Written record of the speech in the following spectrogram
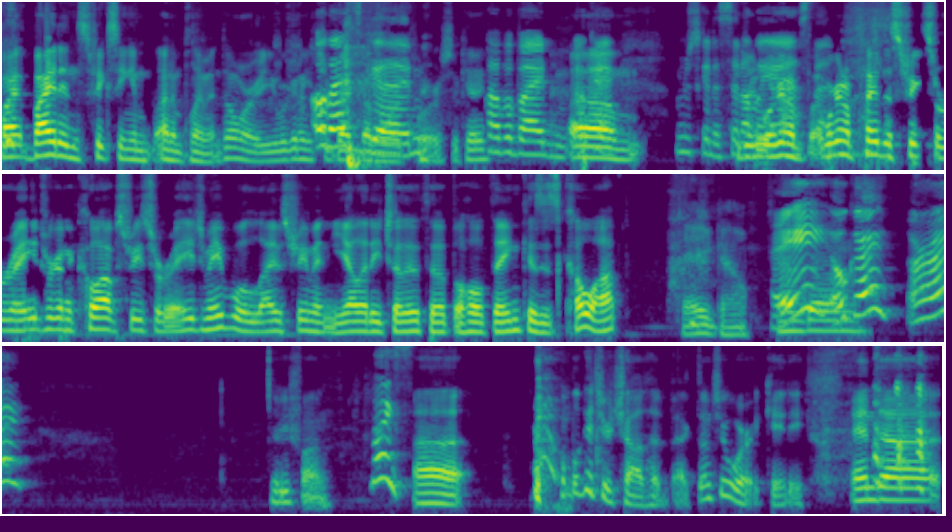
Bi- Biden's fixing unemployment. Don't worry, we're going to Oh, get you that's back on the good. workforce. Okay. Papa Biden. Okay, Um, I'm just gonna sit on my we're gonna ass. we're gonna play the Streets of Rage. We're gonna co-op Streets of Rage. Maybe we'll live stream it and yell at each other throughout the whole thing because it's co-op. There you go. Hey, and, um, okay, all right, It'll be fun. nice. Uh, we'll get your childhood back. Don't you worry, Katie. And uh,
